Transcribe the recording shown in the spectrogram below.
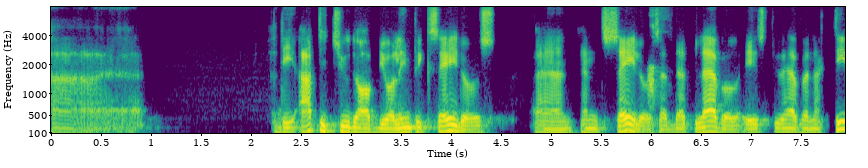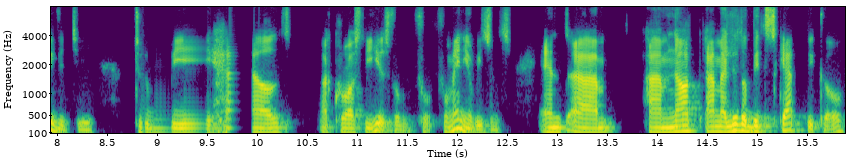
uh, the attitude of the Olympic sailors and, and sailors at that level is to have an activity to be held across the years for, for, for many reasons. And um, I'm not, I'm a little bit skeptical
